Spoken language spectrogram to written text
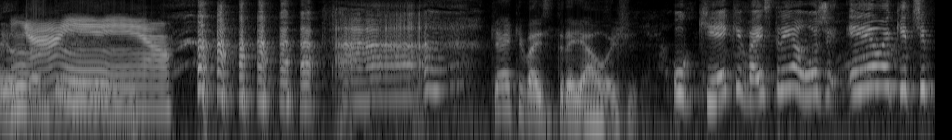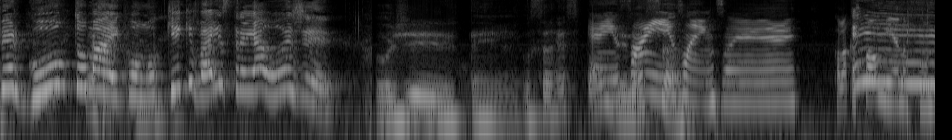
Eu também. Quem é que vai estrear hoje? O que que vai estrear hoje? Eu é que te pergunto, Maicon, o que que vai estrear hoje? Hoje tem o Sam Responde, É isso né, aí, Sam? gente. Coloca as palminhas no fundo.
